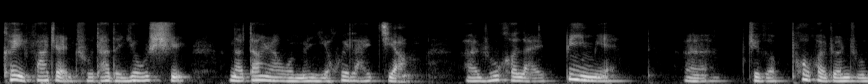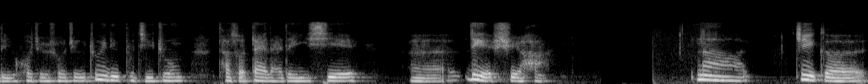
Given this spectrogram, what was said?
可以发展出它的优势。那当然我们也会来讲啊，如何来避免嗯这个破坏专注力，或者说这个注意力不集中它所带来的一些呃劣势哈。那这个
